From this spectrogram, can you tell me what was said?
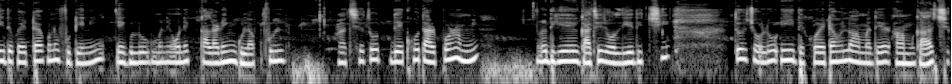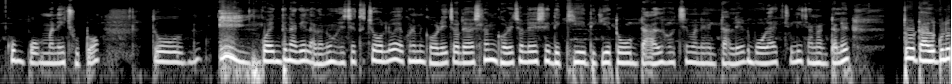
এই দেখো, এটা এখনও ফুটেনি, এগুলো মানে অনেক কালারিং গোলাপ ফুল আছে, তো দেখো তারপর আমি ওদিকে গাছে জল দিয়ে দিচ্ছি। তো চলো, এই দেখো, এটা হলো আমাদের আম গাছ, খুব মানে ছোটো। তো কয়েকদিন আগে লাগানো হয়েছে। তো চলো, এখন আমি ঘরে চলে আসলাম। ঘরে চলে এসে দেখি এদিকে তো ডাল হচ্ছে মানে ডালের বড়া অ্যাকচুয়ালি চানার ডালের। তো ডালগুলো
